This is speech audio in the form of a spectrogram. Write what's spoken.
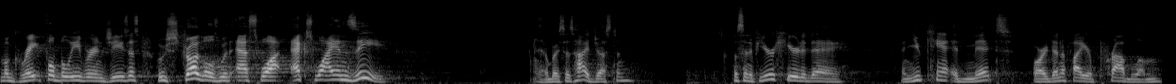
I'm a grateful believer in Jesus who struggles with S, y, X, Y, and Z. And everybody says, Hi, Justin. Listen, if you're here today and you can't admit or identify your problem,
